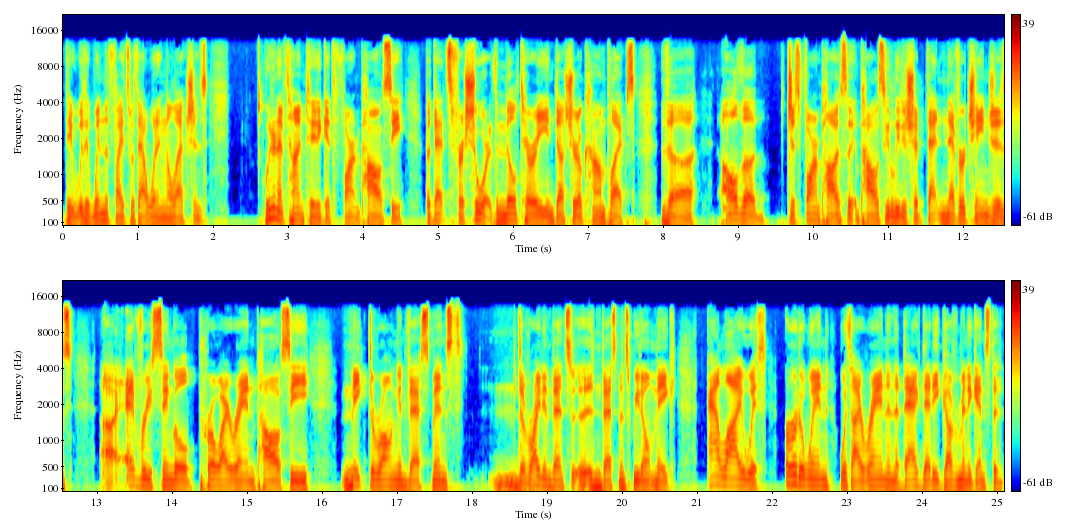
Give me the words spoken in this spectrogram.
they, they win the fights without winning elections we don't have time today to get to foreign policy, but that's for sure. The military industrial complex, the all the just foreign policy policy leadership that never changes. Uh, every single pro Iran policy, make the wrong investments, the right invents, investments we don't make, ally with Erdogan, with Iran and the Baghdadi government against the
